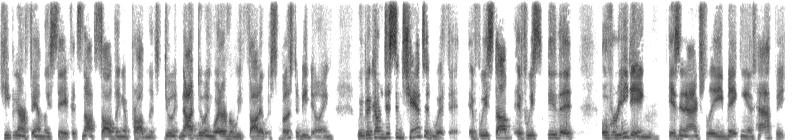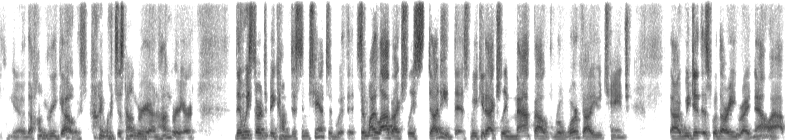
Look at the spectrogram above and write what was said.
keeping our family safe. It's not solving a problem. It's doing not doing whatever we thought it was supposed to be doing. We become disenchanted with it. If we stop if we see that overeating isn't actually making us happy you know the hungry ghost right? We're just hungrier and hungrier. Then we start to become disenchanted with it. So my lab actually studied this. We could actually map out reward value change. Uh, we did this with our eat right now app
